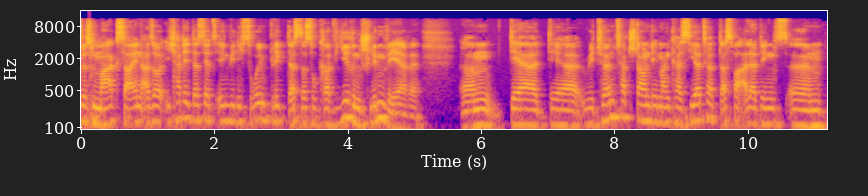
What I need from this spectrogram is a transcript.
Das mag sein. Also ich hatte das jetzt irgendwie nicht so im Blick, dass das so gravierend schlimm wäre. Ähm, der der Return-Touchdown, den man kassiert hat, das war allerdings ähm,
